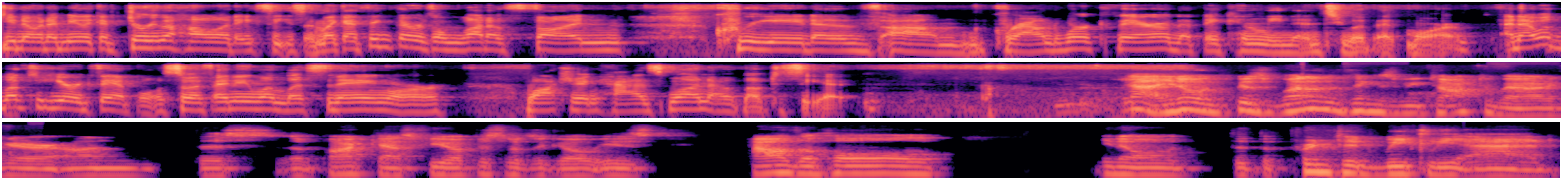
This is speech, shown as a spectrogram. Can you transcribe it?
You know what I mean? Like during the holiday season. Like I think there's a lot of fun, creative um, groundwork there that they can lean into a bit more. And I would love to hear examples. So if anyone listening or watching has one, I would love to see it. Yeah, you know, because one of the things we talked about here on this uh, podcast a few episodes ago is how the whole, you know, the, the printed weekly ad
